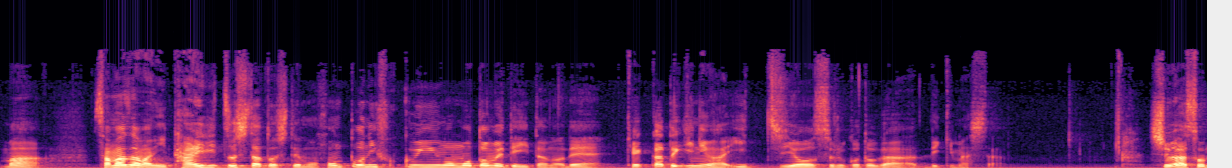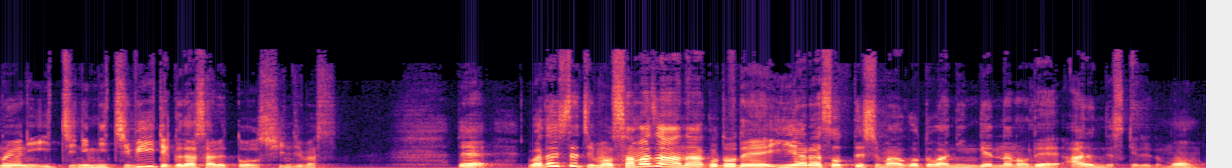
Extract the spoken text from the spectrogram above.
まあさまざまに対立したとしても本当に福音を求めていたので結果的には一致をすることができました。主はそのように一致に導いてくださると信じます。で私たちもさまざまなことで言い争ってしまうことは人間なのであるんですけれども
